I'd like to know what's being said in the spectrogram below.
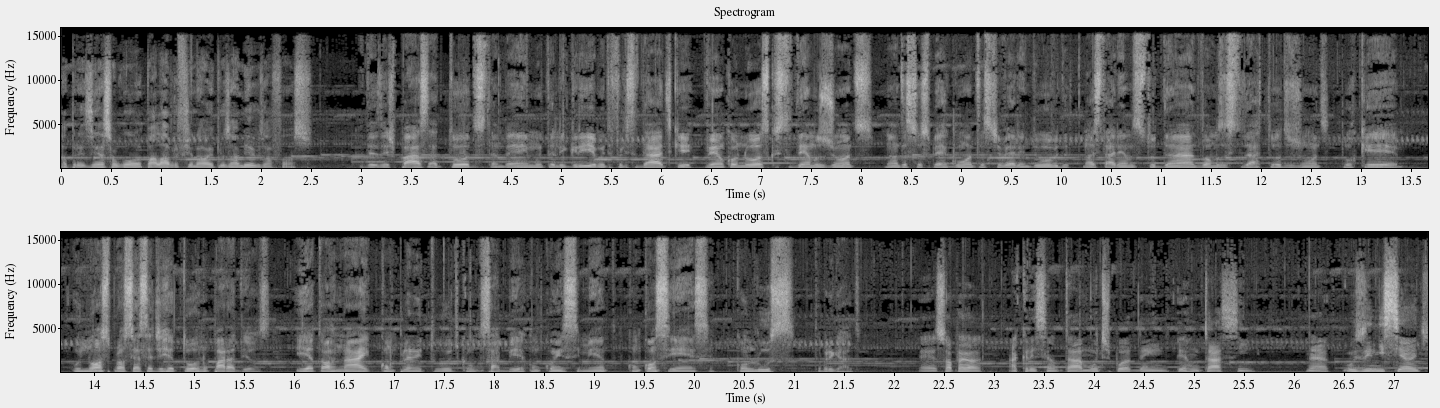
a presença, alguma palavra final aí para os amigos, Afonso? Desejo paz a todos também, muita alegria, muita felicidade, que venham conosco, estudemos juntos, manda suas perguntas, se tiverem dúvida, nós estaremos estudando, vamos estudar todos juntos, porque o nosso processo é de retorno para Deus e retornar com plenitude, com saber, com conhecimento, com consciência, com luz. Muito obrigado. É, só para acrescentar, muitos podem perguntar assim, né? Os iniciantes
